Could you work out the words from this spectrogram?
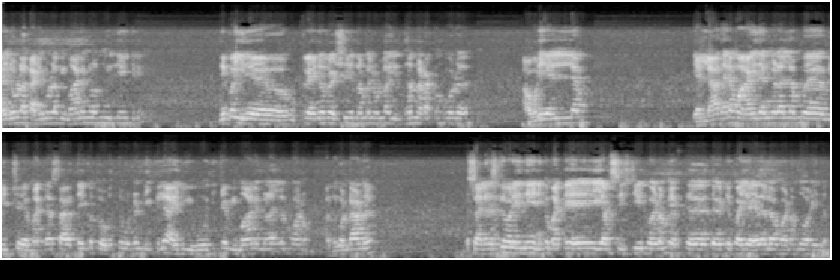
അതിനുള്ള കഴിവുള്ള വിമാനങ്ങളൊന്നും ഇല്ലെങ്കിൽ ഇനിയിപ്പോൾ ഉക്രൈനും റഷ്യയും തമ്മിലുള്ള യുദ്ധം നടക്കുമ്പോൾ അവിടെയെല്ലാം എല്ലാതരം ആയുധങ്ങളെല്ലാം വിച്ച് മറ്റേ സ്ഥലത്തേക്ക് തൊടുത്തു വിടണ്ടെങ്കിൽ അതിന് യോജിച്ച വിമാനങ്ങളെല്ലാം വേണം. അതുകൊണ്ടാണ് സലൻസ്കി പറയുന്നത് എനിക്ക് മറ്റേ എഫ് സിക്സ്റ്റീൻ വേണം എഫ് തേർട്ടി ഫൈവ് ഏതെല്ലാം വേണം എന്ന് പറയുന്നത്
